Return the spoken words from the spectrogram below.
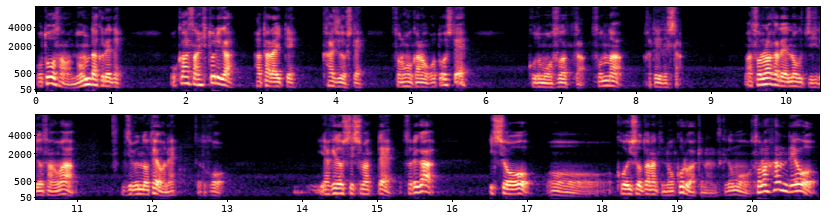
お父さんは飲んだくれで、お母さん一人が働いて家事をしてその他のことをして子供を育てたそんな家庭でした、まあ、その中で野口英世さんは自分の手をねちょっとこうやけどしてしまってそれが一生を後遺症となって残るわけなんですけどもそのハンデを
